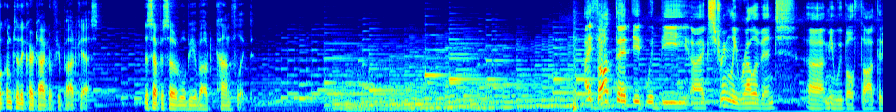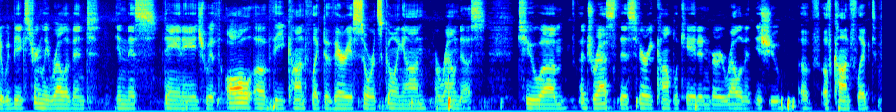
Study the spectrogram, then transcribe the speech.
Welcome to the Cartography Podcast. This episode will be about conflict. I thought that it would be uh, extremely relevant. Uh, I mean, we both thought that it would be extremely relevant in this day and age with all of the conflict of various sorts going on around us to um, address this very complicated and very relevant issue of, of conflict.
